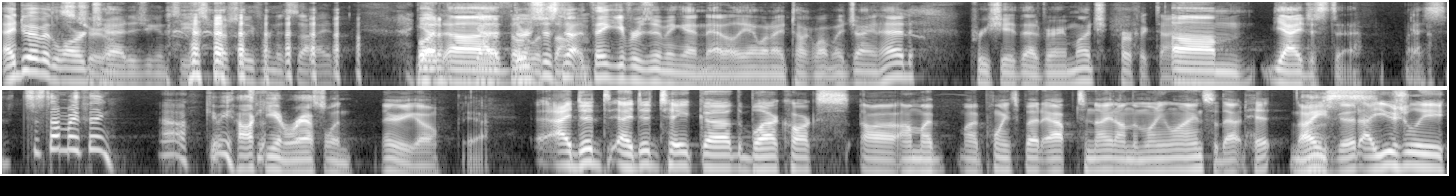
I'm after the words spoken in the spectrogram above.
I do have a large head, as you can see, especially from the side. But Gotta- gotta uh, there's just not. Thank you for zooming in, Natalie. When I talk about my giant head, appreciate that very much. Perfect time. Um, yeah, I just uh, it's, it's just not my thing. Oh, Give me hockey and wrestling. there you go. Yeah. I did. I did take uh, the Blackhawks uh, on my my points bet app tonight on the money line, so that hit. That was Nice. good. I usually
